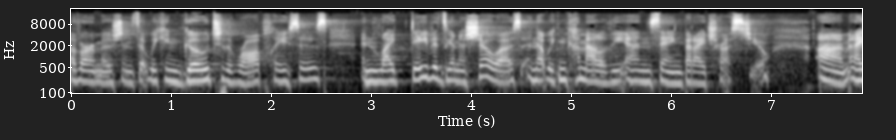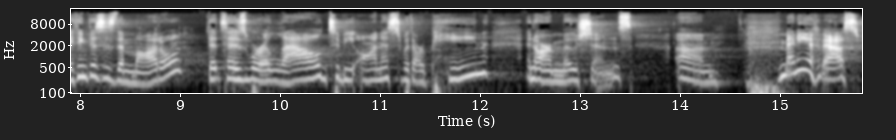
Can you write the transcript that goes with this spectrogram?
of our emotions, that we can go to the raw places, and like David's going to show us, and that we can come out of the end saying, But I trust you. Um, and I think this is the model that says we're allowed to be honest with our pain and our emotions. Um, Many have asked,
